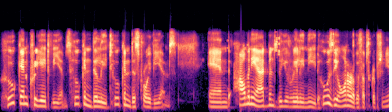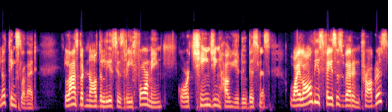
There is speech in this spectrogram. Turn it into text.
Who can create VMs? Who can delete? Who can destroy VMs? And how many admins do you really need? Who is the owner of the subscription? You know, things like that. Last but not the least is reforming or changing how you do business. While all these phases were in progress,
